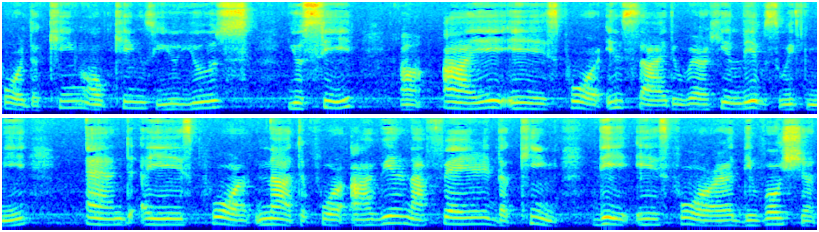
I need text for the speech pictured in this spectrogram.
for the King of Kings you use. You see, uh, I is for inside where he lives with me, and is for not for I will not fail the King. D is for devotion.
